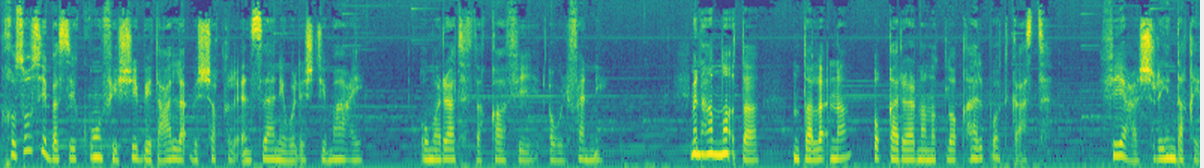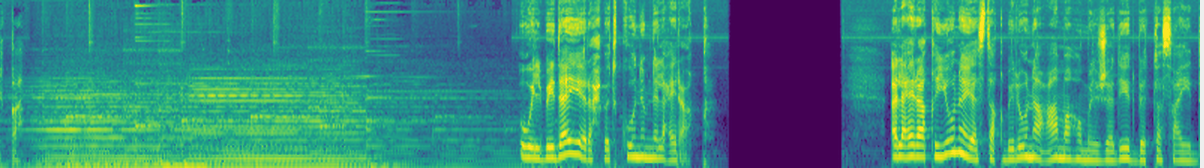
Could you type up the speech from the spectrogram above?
خصوصي بس يكون في شي بيتعلق بالشق الإنساني والاجتماعي ومرات الثقافي أو الفني. من هالنقطة انطلقنا وقررنا نطلق هالبودكاست في عشرين دقيقة. والبداية رح بتكون من العراق. العراقيون يستقبلون عامهم الجديد بالتصعيد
